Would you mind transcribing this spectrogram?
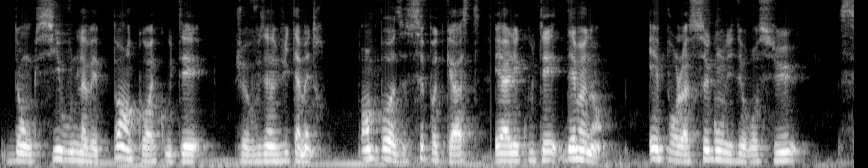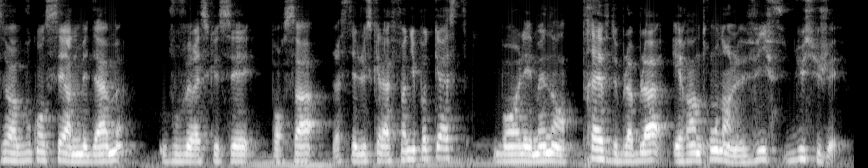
donc si vous ne l'avez pas encore écouté, je vous invite à mettre en pause ce podcast et à l'écouter dès maintenant. Et pour la seconde idée reçue, ça vous concerne mesdames, vous verrez ce que c'est. Pour ça, restez jusqu'à la fin du podcast. Bon allez, maintenant, trêve de blabla et rentrons dans le vif du sujet.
